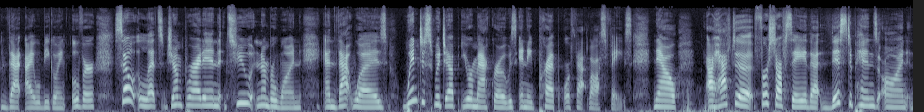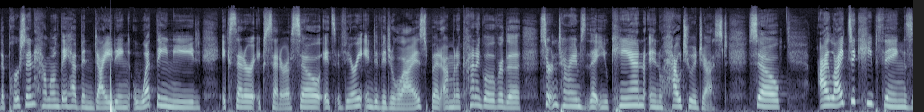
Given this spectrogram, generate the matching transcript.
that I will be going over. So let's jump right in to number one, and that was when to switch up your macros in a prep or fat loss phase. Now, I have to first off say that this depends on the person, how long they have been dieting, what they need, etc., etc. So it's very individualized, but I'm going to kind of go over the certain times that you can and how to adjust. So I like to keep things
